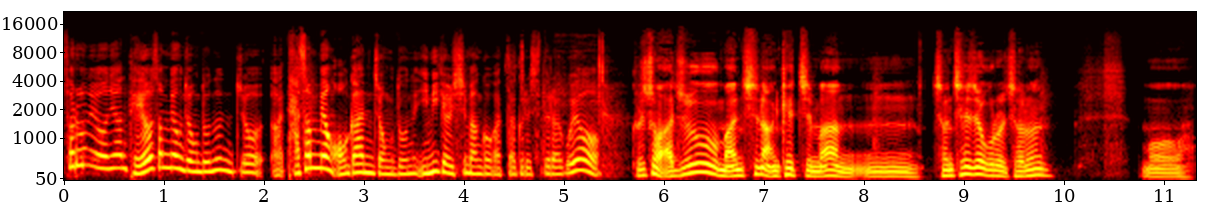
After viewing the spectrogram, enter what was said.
서른 의원이 한 대여섯 명 정도는 저 아, 다섯 명 어간 정도는 이미 결심한 것 같다 그러시더라고요. 그렇죠. 아주 많지는 않겠지만 음, 전체적으로 저는 뭐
